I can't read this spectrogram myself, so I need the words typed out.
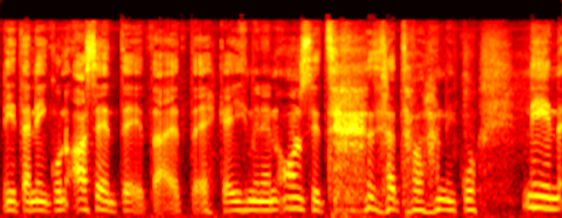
niitä niin kuin asenteita, että ehkä ihminen on sitten sillä tavalla niin, kuin niin,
